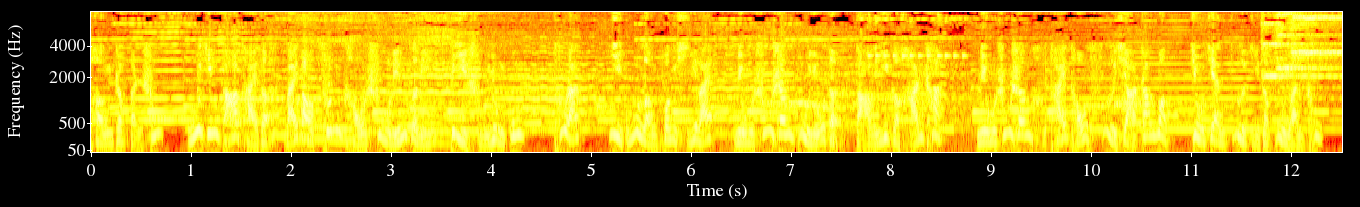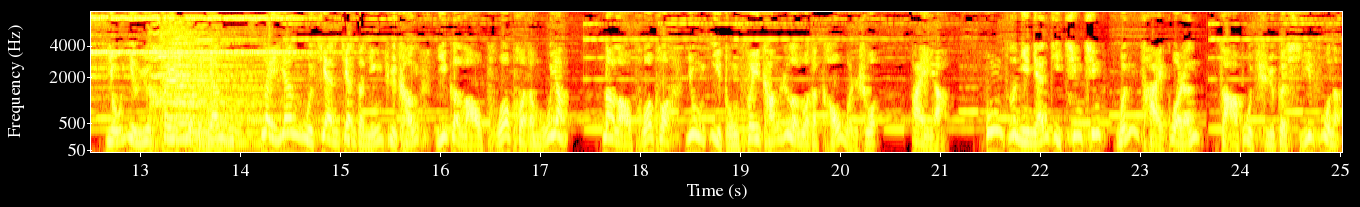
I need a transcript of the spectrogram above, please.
捧着本书，无精打采的来到村口树林子里避暑用功。突然，一股冷风袭来，柳书生不由得打了一个寒颤。柳书生抬头四下张望，就见自己的不远处有一缕黑色的烟雾，那烟雾渐渐的凝聚成一个老婆婆的模样。那老婆婆用一种非常热络的口吻说：“哎呀，公子你年纪轻轻，文采过人，咋不娶个媳妇呢？”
